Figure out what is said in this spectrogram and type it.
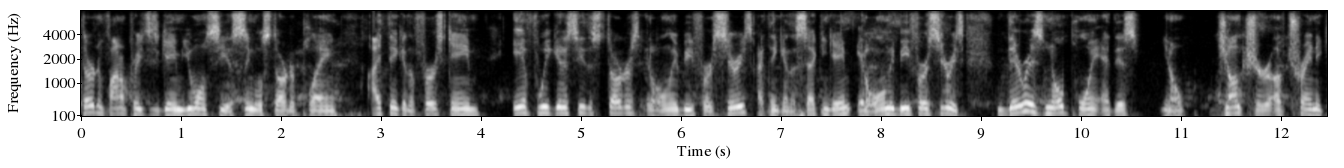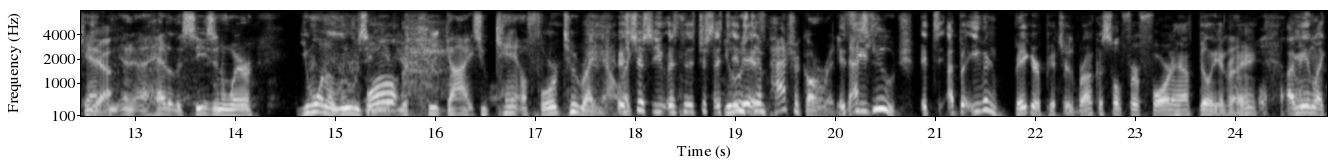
third and final preseason game, you won't see a single starter playing. I think in the first game, if we get to see the starters, it'll only be for a series. I think in the second game, it'll only be for a series. There is no point at this you know juncture of training camp Yeah. and ahead of the season where. You want to lose any of your key guys. You can't afford to right now. It's Like, just you. It's, it's just it's, you lose. Tim Patrick already. It's That's huge. It's uh, but even bigger picture. The Broncos sold for four and a half billion, right? I mean, like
